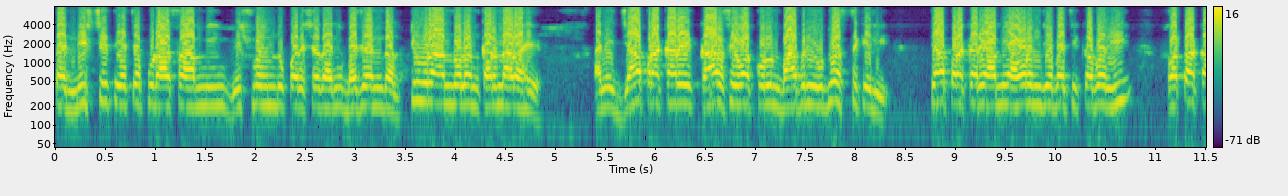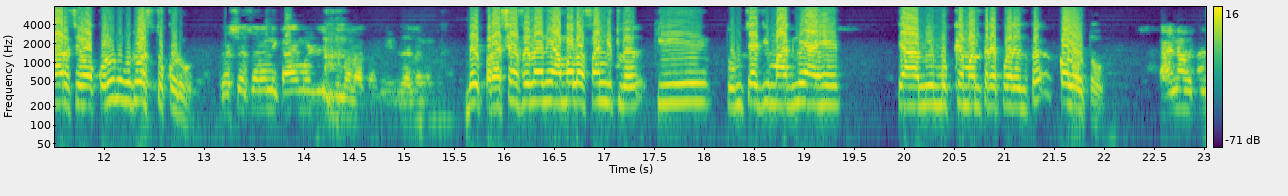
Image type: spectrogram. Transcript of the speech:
तर निश्चित याच्यापुढे असं आम्ही विश्व हिंदू परिषद आणि बजरंग दल तीव्र आंदोलन करणार आहे. आणि ज्या प्रकारे कार सेवा करून बाबरी उद्ध्वस्त केली त्या प्रकारे आम्ही औरंगजेबाची कबर ही स्वतः कार सेवा करून उद्ध्वस्त करू. प्रशासनाने काय म्हटले तुम्हाला आता? नाही. प्रशासनाने आम्हाला सांगितलं की तुमच्या जी मागणी आहे त्या आम्ही मुख्यमंत्र्यापर्यंत कळवतो. काय नाव होतं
